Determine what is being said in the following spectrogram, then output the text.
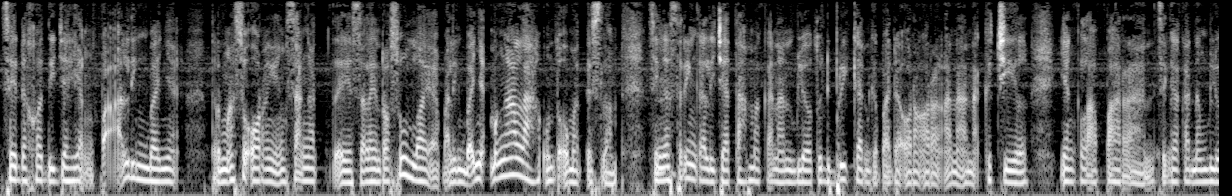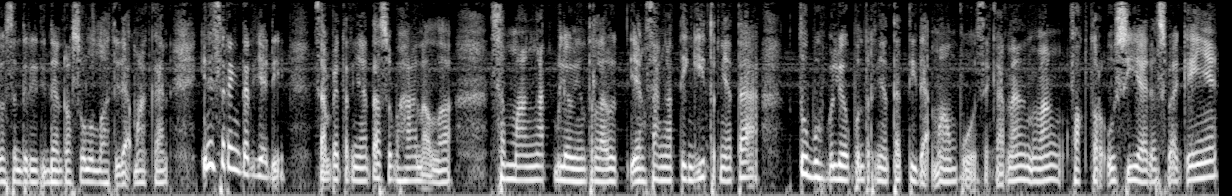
Sayyidah Khadijah yang paling banyak termasuk orang yang sangat eh, selain Rasulullah ya paling banyak mengalah untuk umat Islam. Sehingga sering kali jatah makanan beliau itu diberikan kepada orang-orang anak-anak kecil yang kelaparan sehingga kadang beliau sendiri dan Rasulullah tidak makan. Ini sering terjadi sampai ternyata subhanallah semangat beliau yang terlalu yang sangat tinggi ternyata tubuh beliau pun ternyata tidak mampu. Karena memang faktor usia dan sebagainya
